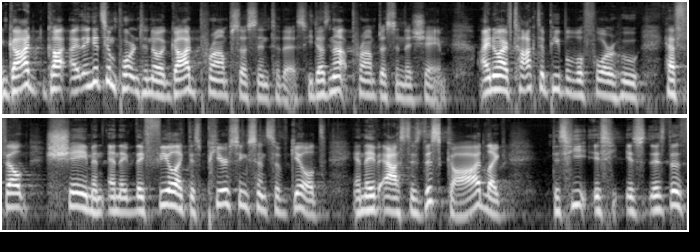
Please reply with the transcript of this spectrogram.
And God, God, I think it's important to know that God prompts us into this. He does not prompt us into shame. I know I've talked to people before who have felt shame and, and they, they feel like this piercing sense of guilt, and they've asked, Is this God? Like, does he, is, he, is, is the,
